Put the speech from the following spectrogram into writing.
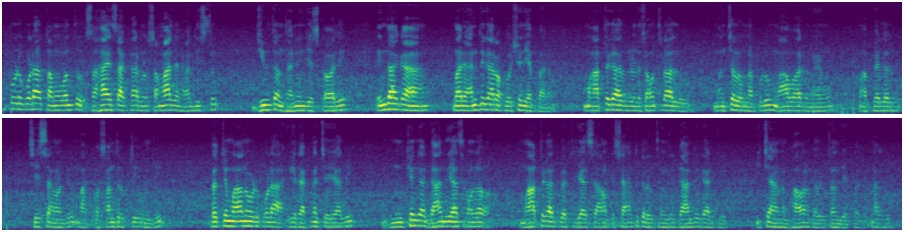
ఇప్పుడు కూడా తమ వంతు సహాయ సహకారం సమాజాన్ని అందిస్తూ జీవితం ధన్యం చేసుకోవాలి. ఇందాక మరి అనిత గారు ఒక విషయం చెప్పారు. మా అత్తగారు రెండు సంవత్సరాలు మంచంలో ఉన్నప్పుడు మా వారు మేము మా పిల్లలు చేసామండి మాకు ఒక సంతృప్తి ఉంది. ప్రతి మానవుడు కూడా ఈ రకంగా చేయాలి. ముఖ్యంగా గాంధీ ఆశ్రమంలో మా అత్తగారి పేరు చేస్తే ఆమెకి శాంతి కలుగుతుంది. గాంధీ గారికి ఇచ్చానన్న భావన కలుగుతుంది చెప్పారు. నాకు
